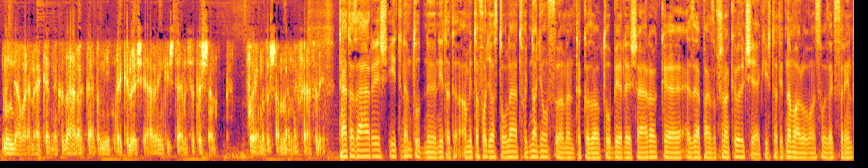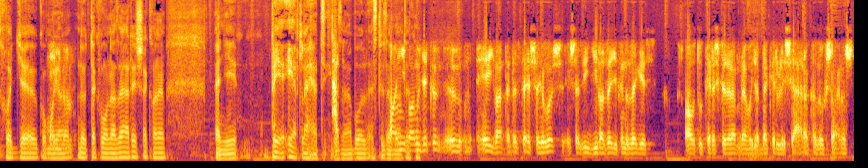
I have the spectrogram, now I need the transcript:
mindenhol emelkednek az árak, tehát a mi bekerülési áraink is természetesen folyamatosan mennek felfelé. Tehát az ár és itt nem tud nőni, tehát amit a fogyasztó lát, hogy nagyon fölmentek az autóbérlés árak, e, ezzel párhuzamosan a költségek is, tehát itt nem arról van szó ezek szerint, hogy e, komolyan nőttek volna az árések, hanem ennyi ért lehet igazából hát, ezt üzemeltetni. Annyiban ugye, így van, tehát ez teljesen jogos, és ez így igaz egyébként az egész autókereskedelemre, hogy a bekerülési árak azok sajnos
